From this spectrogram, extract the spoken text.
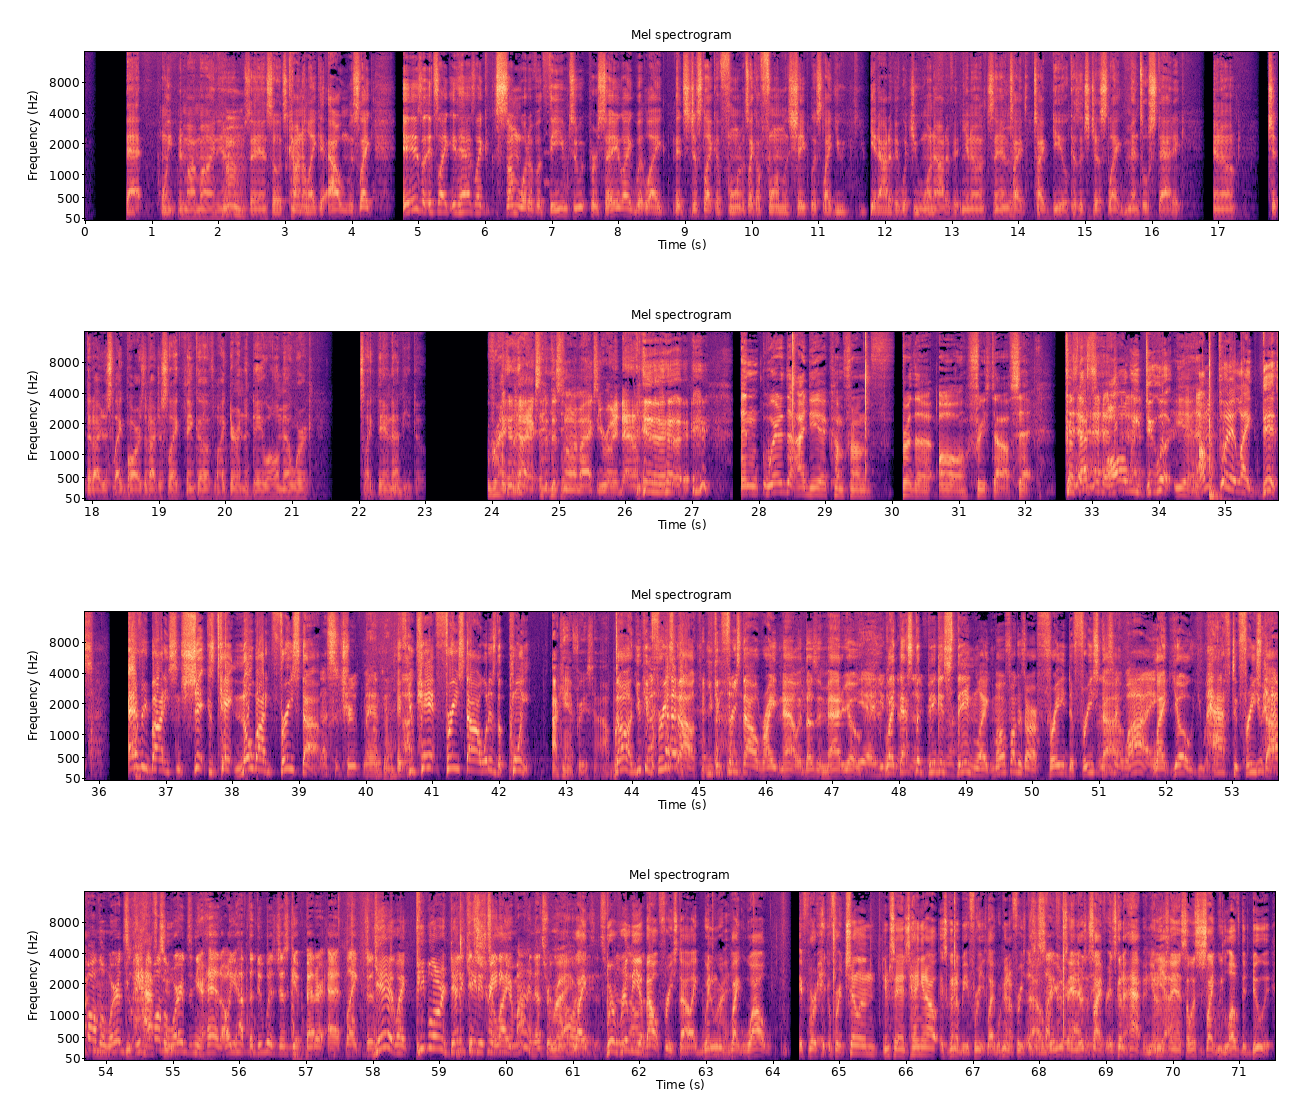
that point in my mind, you know what I'm hmm. saying? So it's kind of like an album. It's like it is. It's like it has like somewhat of a theme to it per se. Like, but like it's just like a form. It's like a formless, shapeless. Like you, you get out of it what you want out of it. You know what I'm saying? Mm. Type type deal because it's just like mental static. You know, shit that I just like bars that I just like think of like during the day while I'm at work. It's like damn, that'd be dope. Right. I actually this time I actually wrote it down. and where did the idea come from for the all freestyle set? Because that's all we do. Look, Yeah. I'm gonna put it like this. everybody some shit because can't nobody freestyle. That's the truth, man. Okay. if you can't freestyle, what is the point? I can't freestyle. But Dog, you can freestyle. you can freestyle right now. It doesn't matter, yo. Yeah, you like that's the biggest freestyle. thing. Like motherfuckers are afraid to freestyle. like, why? Like yo, you have to freestyle. You have all the mm. words. You, You have, have all the words in your head. All you have to do is just get better at like just Yeah, like people aren't dedicated it's to training like your mind. That's really Right. all it like. It's we're all really about freestyle. Like when we're Right. like while if we're if we're chilling, you know what I'm saying, just hanging out, it's gonna be free. Like we're gonna freestyle. You know what I'm cipher saying? There's a cipher. It's gonna happen. You know what I'm saying? So it's just like we love to do it.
